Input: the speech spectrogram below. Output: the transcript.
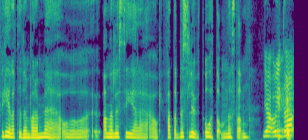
hela tiden vara med och analysera och fatta beslut åt dem nästan. Ja, och idag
